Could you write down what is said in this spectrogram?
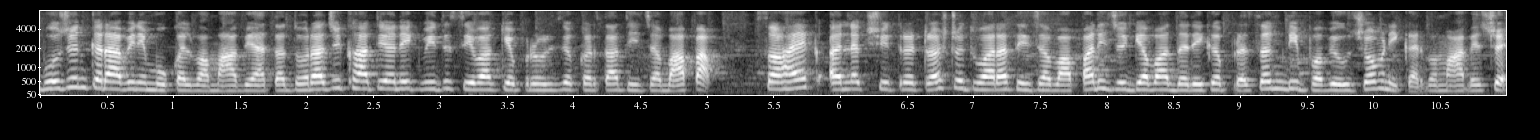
ભોજન કરાવીને મોકલવામાં આવ્યા હતા. ધોરાજી ખાતે અનેકવિધ સેવાકીય પ્રવૃત્તિઓ કરતા તેજા બાપા સહાયક અન્ન ક્ષેત્ર ટ્રસ્ટ દ્વારા તેજા બાપાની જગ્યામાં દરેક પ્રસંગની ભવ્ય ઉજવણી કરવામાં આવે છે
